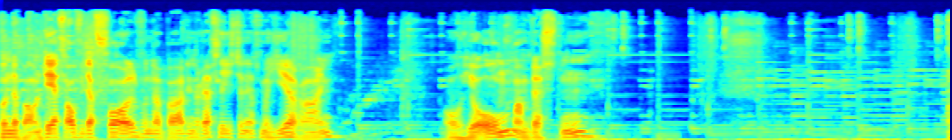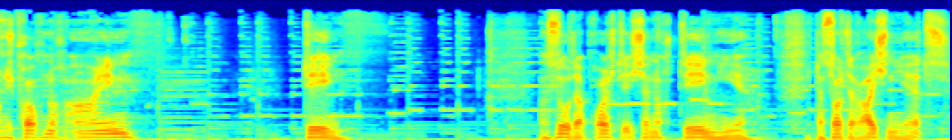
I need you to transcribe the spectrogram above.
Wunderbar. Und der ist auch wieder voll. Wunderbar. Den Rest lege ich dann erstmal hier rein. Oh, hier oben am besten. Und ich brauche noch ein... Den. Ach so, da bräuchte ich ja noch den hier. Das sollte reichen jetzt.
